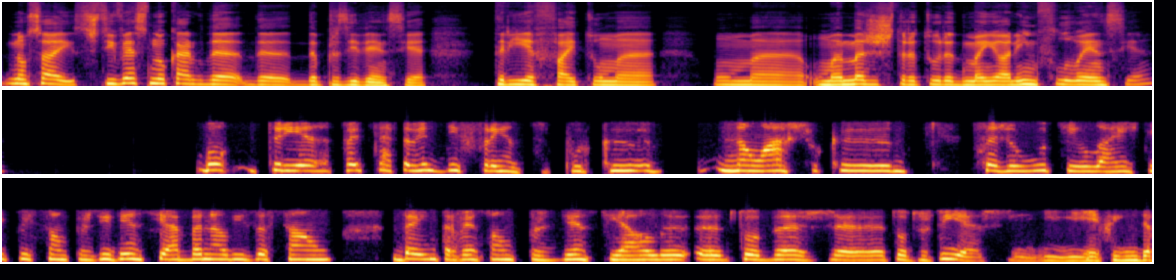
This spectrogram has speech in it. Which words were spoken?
não sei, se estivesse no cargo da, da, da presidência, teria feito uma, uma, uma magistratura de maior influência? Bom, teria feito certamente diferente, porque não acho que seja útil à instituição presidência a banalização da intervenção presidencial uh, todas, uh, todos os dias e, enfim, da,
